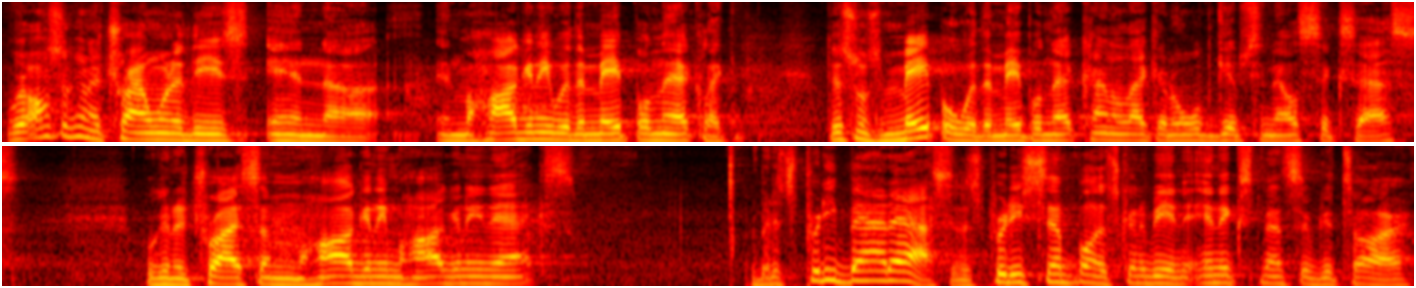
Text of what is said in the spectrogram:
We're also going to try one of these in, uh, in mahogany with a maple neck. Like this one's maple with a maple neck, kind of like an old Gibson L6S. We're going to try some mahogany, mahogany necks. But it's pretty badass and it's pretty simple. And it's going to be an inexpensive guitar,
